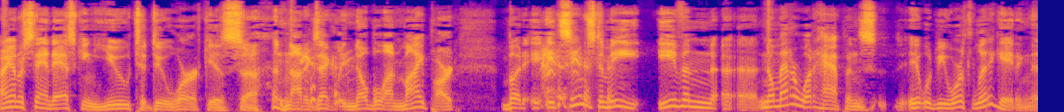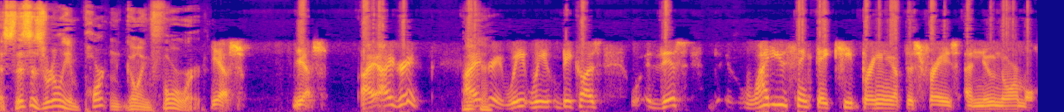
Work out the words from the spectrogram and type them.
I understand asking you to do work is uh, not exactly noble on my part, but it, it seems to me, even uh, no matter what happens, it would be worth litigating this. This is really important going forward. Yes, yes, I, I agree. I agree. We we because this. Why do you think they keep bringing up this phrase "a new normal"?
